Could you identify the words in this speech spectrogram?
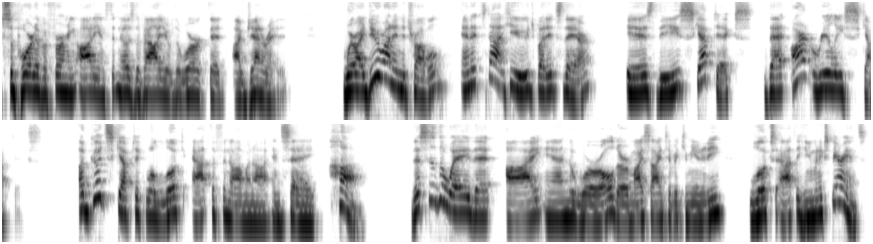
supportive, affirming audience that knows the value of the work that I've generated. Where I do run into trouble, and it's not huge, but it's there, is these skeptics that aren't really skeptics. A good skeptic will look at the phenomena and say, huh, this is the way that I and the world or my scientific community looks at the human experience.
